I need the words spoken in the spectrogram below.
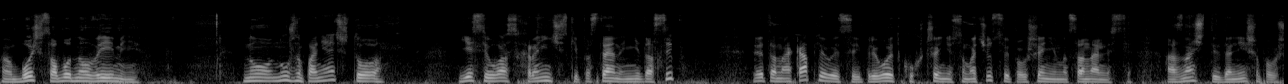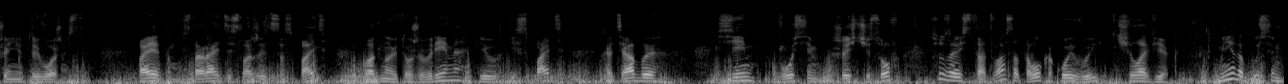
э, больше свободного времени. Но нужно понять, что если у вас хронический постоянный недосып, это накапливается и приводит к ухудшению самочувствия, повышению эмоциональности, а значит и в дальнейшем повышению тревожности. Поэтому старайтесь ложиться спать в одно и то же время и, и спать хотя бы 7, 8, 6 часов. Все зависит от вас, от того, какой вы человек. Мне, допустим,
